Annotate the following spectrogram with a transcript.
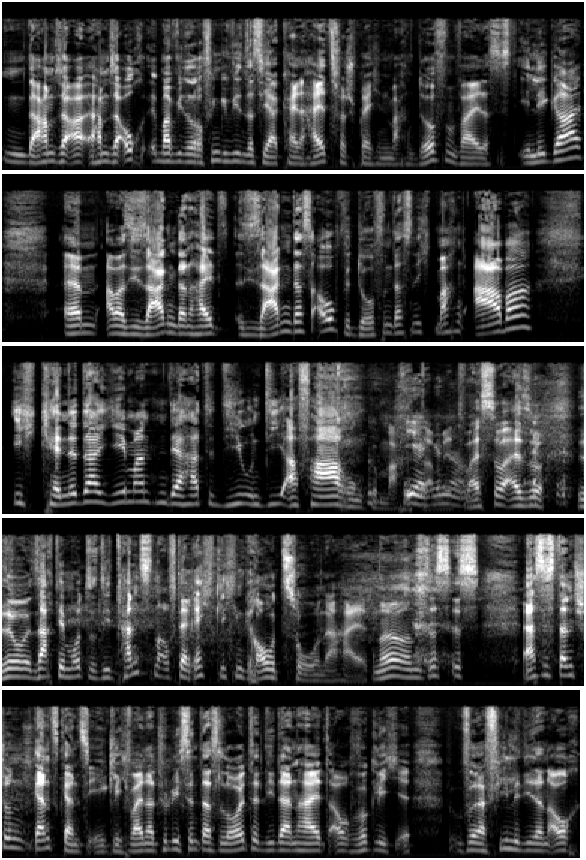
da haben sie, haben sie auch immer wieder darauf hingewiesen, dass sie ja keine Heilsversprechen machen dürfen, weil das ist illegal. Ähm, aber sie sagen dann halt, sie sagen das auch, wir dürfen das nicht machen, aber ich kenne da jemanden, der hatte die und die Erfahrung gemacht ja, damit. Genau. Weißt du, also so sagt dem Motto, sie tanzen auf der rechtlichen Grauzone halt. Ne? Und das ist, das ist dann schon ganz, ganz eklig, weil natürlich sind das Leute, die dann halt auch wirklich, äh, oder viele, die dann auch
